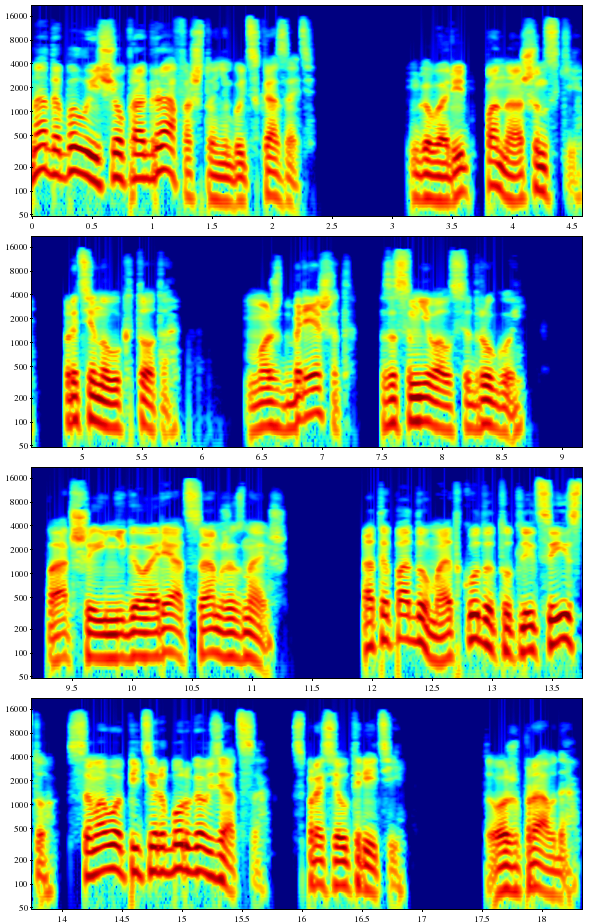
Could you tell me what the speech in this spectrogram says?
Надо было еще про графа что-нибудь сказать. «Говорит по-нашенски», — протянул кто-то. «Может, брешет?» — засомневался другой. «Падшие не говорят, сам же знаешь». «А ты подумай, откуда тут лицеисту с самого Петербурга взяться?» — спросил третий. «Тоже правда.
